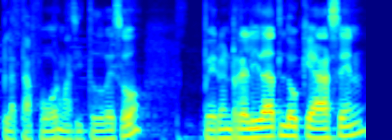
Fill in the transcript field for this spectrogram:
plataformas y todo eso, pero en realidad lo que hacen,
